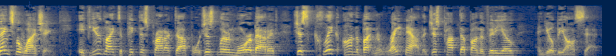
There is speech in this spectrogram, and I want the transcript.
Thanks for watching. If you'd like to pick this product up or just learn more about it, just click on the button right now that just popped up on the video and you'll be all set.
